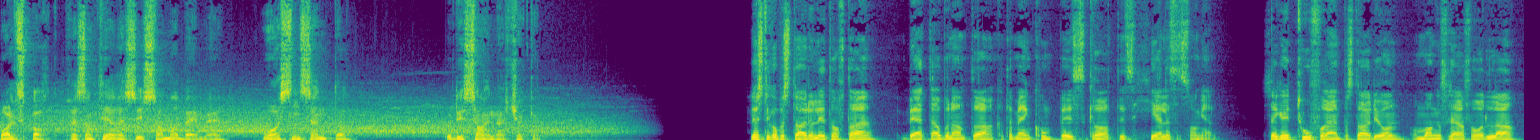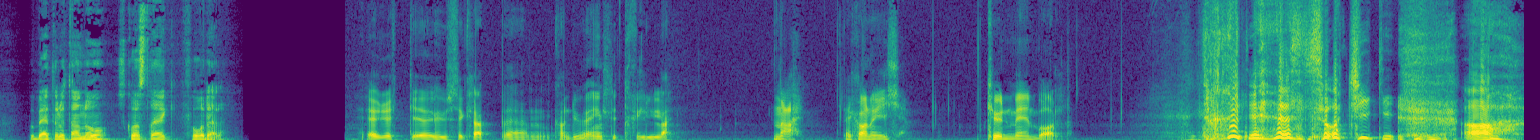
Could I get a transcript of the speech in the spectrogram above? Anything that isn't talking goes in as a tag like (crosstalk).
Ballspark presenteres i samarbeid med Oasen senter og Designer kjøkken. Lyst til å gå på stadion litt oftere? BT-abonnenter kan ta med en kompis gratis hele sesongen. Så jeg har to for én på stadion og mange flere fordeler på bt.no fordel. Erik eh, Huseklepp, eh, kan du egentlig trylle? Nei, det kan jeg ikke. Kun med en ball. (laughs) så cheeky! Ah.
